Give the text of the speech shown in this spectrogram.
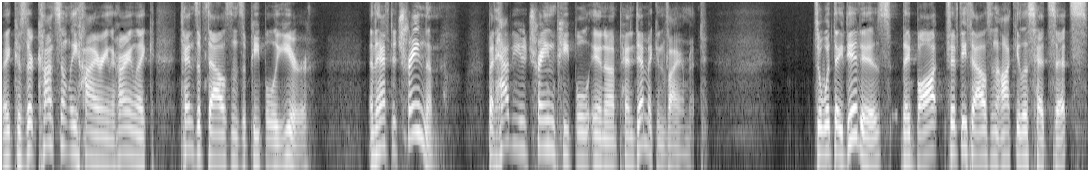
right? Because they're constantly hiring. They're hiring like tens of thousands of people a year, and they have to train them. But how do you train people in a pandemic environment? So what they did is they bought 50,000 Oculus headsets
